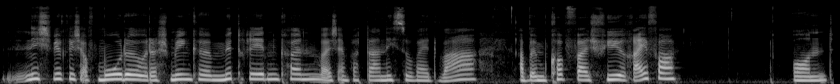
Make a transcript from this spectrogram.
nicht wirklich auf Mode oder Schminke mitreden können, weil ich einfach da nicht so weit war. Aber im Kopf war ich viel reifer. Und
